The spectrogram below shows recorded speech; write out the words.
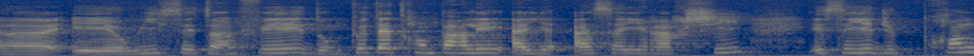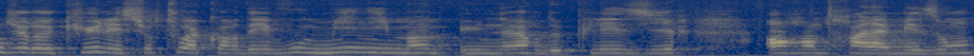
Euh, et oui, c'est un fait. Donc peut-être en parler à, sa hiérarchie, essayez de prendre du recul et surtout accordez-vous minimum une heure de plaisir en rentrant à la maison,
